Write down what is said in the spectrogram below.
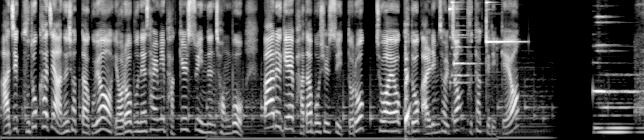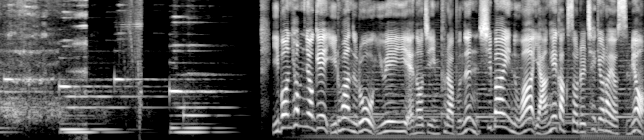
아직 구독하지 않으셨다고요? 여러분의 삶이 바뀔 수 있는 정보 빠르게 받아보실 수 있도록 좋아요, 구독, 알림 설정 부탁드릴게요. 이번 협력의 일환으로 UAE 에너지 인프라부는 시바이누와 양해각서를 체결하였으며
